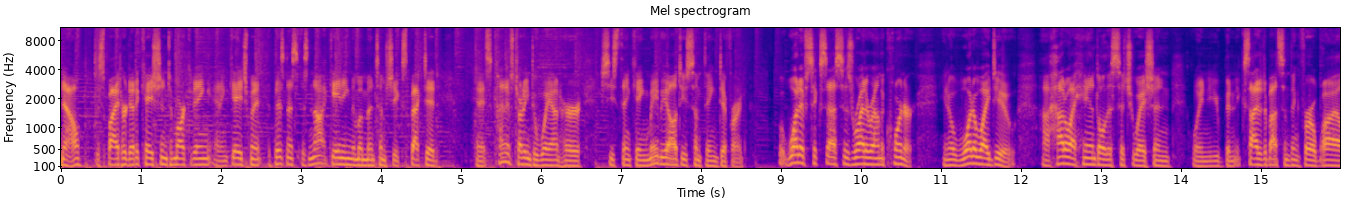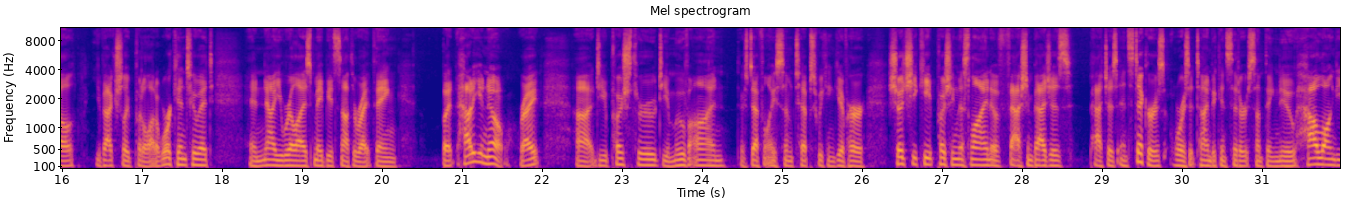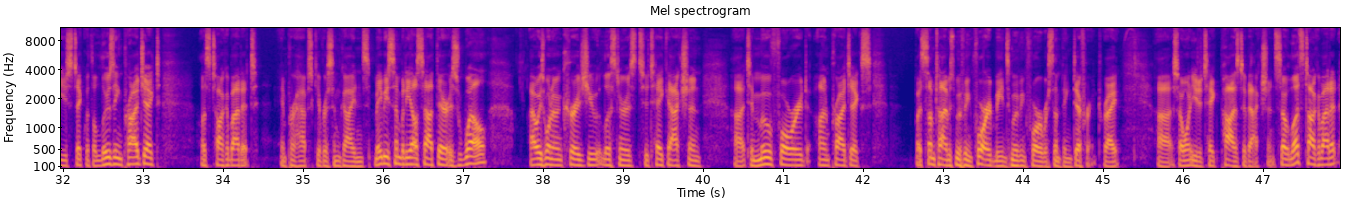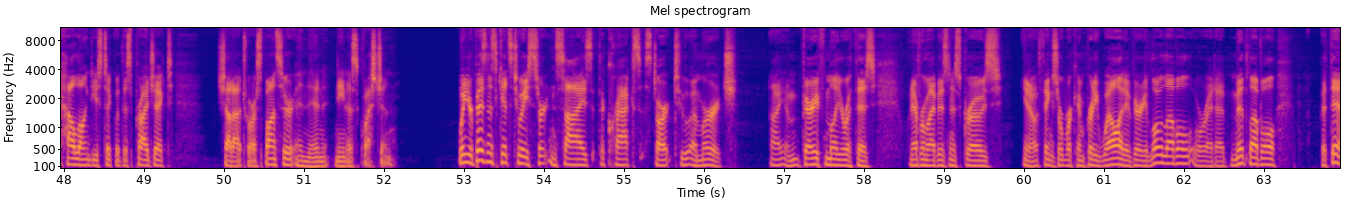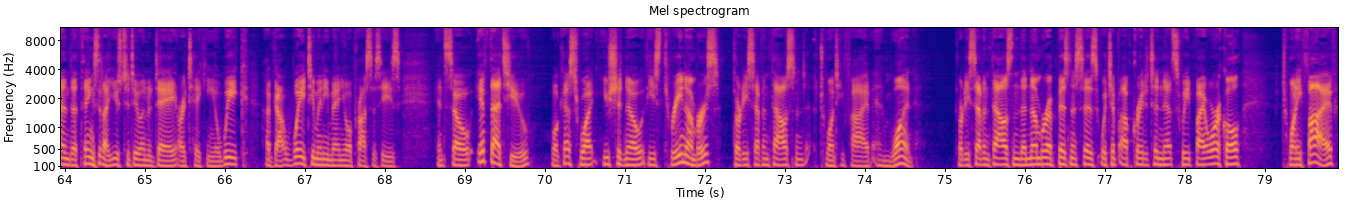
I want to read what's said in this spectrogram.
Now, despite her dedication to marketing and engagement, the business is not gaining the momentum she expected, and it's kind of starting to weigh on her. She's thinking, maybe I'll do something different. But what if success is right around the corner? You know, what do I do? Uh, how do I handle this situation when you've been excited about something for a while? You've actually put a lot of work into it, and now you realize maybe it's not the right thing. But how do you know, right? Uh, do you push through? Do you move on? There's definitely some tips we can give her. Should she keep pushing this line of fashion badges, patches, and stickers, or is it time to consider something new? How long do you stick with a losing project? Let's talk about it and perhaps give her some guidance. Maybe somebody else out there as well. I always want to encourage you, listeners, to take action, uh, to move forward on projects. But sometimes moving forward means moving forward with something different, right? Uh, so I want you to take positive action. So let's talk about it. How long do you stick with this project? Shout out to our sponsor and then Nina's question. When your business gets to a certain size, the cracks start to emerge. I am very familiar with this. Whenever my business grows, you know, things are working pretty well at a very low level or at a mid level. But then the things that I used to do in a day are taking a week. I've got way too many manual processes. And so if that's you, well, guess what? You should know these three numbers 37,000, 25, and 1. 37,000, the number of businesses which have upgraded to NetSuite by Oracle. 25,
